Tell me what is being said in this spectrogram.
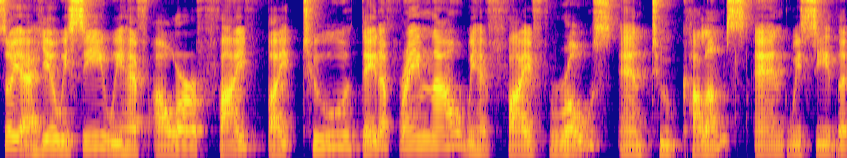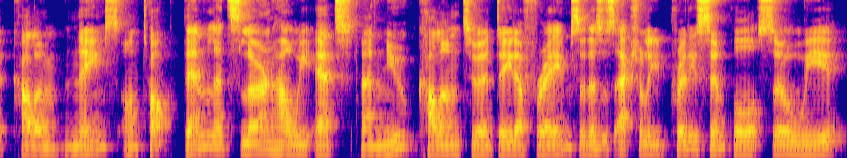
So yeah, here we see we have our 5 by 2 data frame now. We have 5 rows and 2 columns and we see the column names on top. Then let's learn how we add a new column to a data frame. So this is actually pretty simple. So we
